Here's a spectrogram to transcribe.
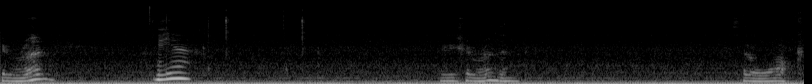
you can run? Yeah. Maybe you should run then. Instead of walk.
